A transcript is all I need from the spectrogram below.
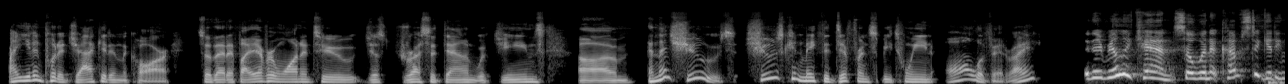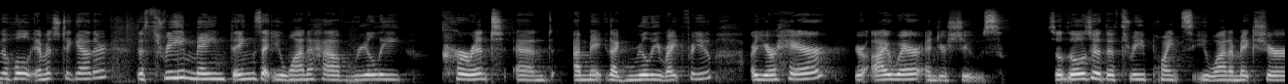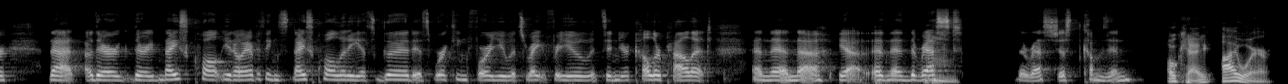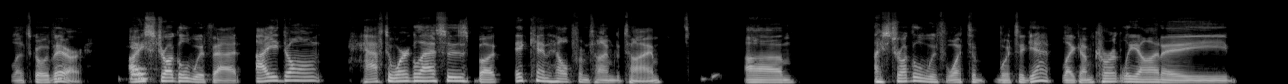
I even put a jacket in the car so that if I ever wanted to just dress it down with jeans, um, and then shoes. Shoes can make the difference between all of it, right? They really can. So when it comes to getting the whole image together, the three main things that you want to have really current and ama- like really right for you are your hair, your eyewear, and your shoes. So those are the three points you want to make sure that they're they're nice quality. You know, everything's nice quality. It's good. It's working for you. It's right for you. It's in your color palette, and then uh, yeah, and then the rest, mm. the rest just comes in. Okay, eyewear. Let's go there. Okay. I struggle with that. I don't have to wear glasses, but it can help from time to time. Mm-hmm. Um, I struggle with what to what to get. Like I'm currently on a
